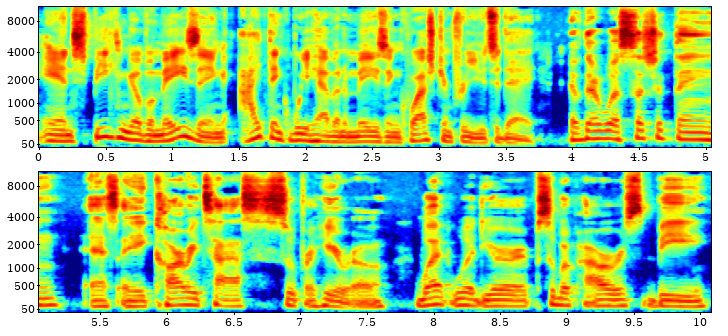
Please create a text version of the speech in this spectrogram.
And speaking of amazing, I think we have an amazing question for you today. If there was such a thing as a Caritas superhero, what would your superpowers be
